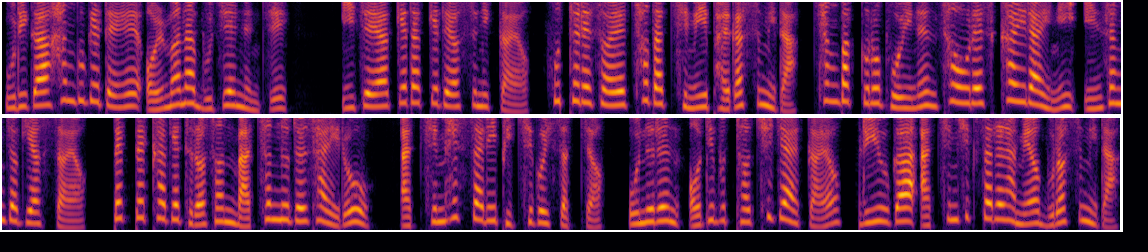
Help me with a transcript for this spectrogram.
우리가 한국에 대해 얼마나 무지했는지 이제야 깨닫게 되었으니까요. 호텔에서의 첫 아침이 밝았습니다. 창밖으로 보이는 서울의 스카이라인이 인상적이었어요. 빽빽하게 들어선 마천루들 사이로 아침 햇살이 비치고 있었죠. 오늘은 어디부터 취재할까요? 리우가 아침 식사를 하며 물었습니다.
